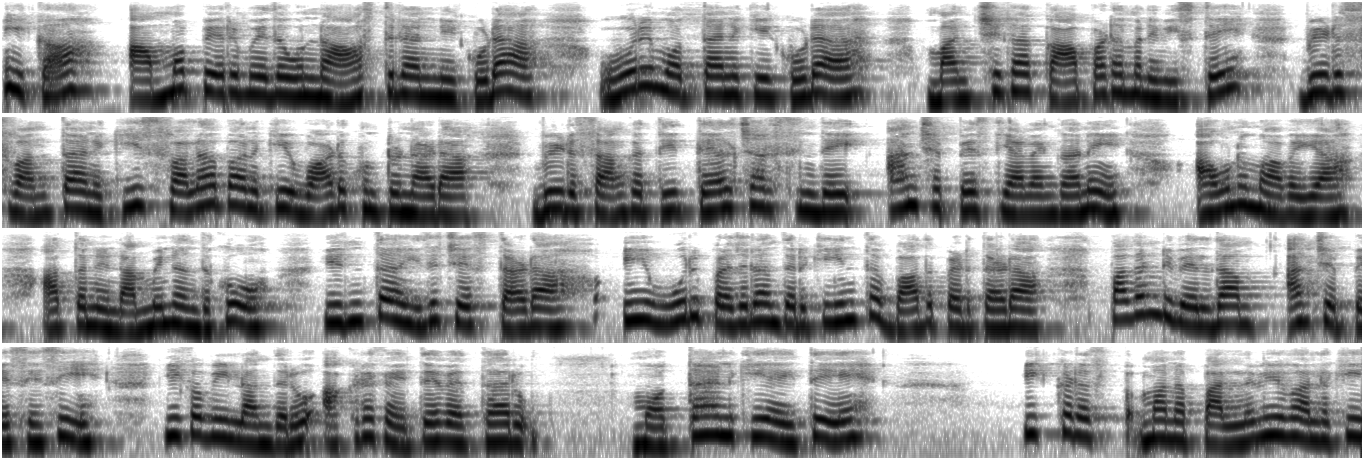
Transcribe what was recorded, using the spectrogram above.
ఇక అమ్మ పేరు మీద ఉన్న ఆస్తులన్నీ కూడా ఊరి మొత్తానికి కూడా మంచిగా కాపాడమని ఇస్తే వీడు స్వంతానికి స్వలాభానికి వాడుకుంటున్నాడా? వీడి సంగతి తేల్చాల్సిందే అని చెప్పేసి అనగానే అవును మావయ్య అతన్ని నమ్మినందుకు ఇంత ఇది చేస్తాడా? ఈ ఊరి ప్రజలందరికీ ఇంత బాధ పెడతాడా? పదండి వెళ్దాం అని చెప్పేసేసి ఇక వీళ్ళందరూ అక్కడికైతే వెళ్తారు. మొత్తానికి అయితే ఇక్కడ మన పల్లవి వాళ్ళకి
